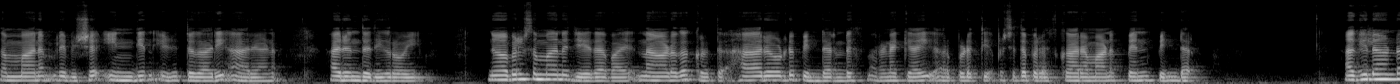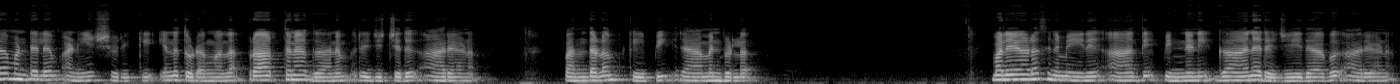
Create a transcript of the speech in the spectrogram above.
സമ്മാനം ലഭിച്ച ഇന്ത്യൻ എഴുത്തുകാരി ആരാണ്? അരുന്ധതി റോയ്. നോബൽ സമ്മാന ജേതാവായ നാടകകൃത്ത് ഹാരോൾഡ് പിൻഡറിന്റെ സ്മരണയ്ക്കായി ഏർപ്പെടുത്തിയ പ്രസിദ്ധ പുരസ്കാരമാണ് പെൻ പിൻഡർ. അഖിലാണ്ട മണ്ഡലം അണീശ്വരിക്ക് എന്ന് തുടങ്ങുന്ന പ്രാർത്ഥനാ ഗാനം രചിച്ചത് ആരാണ്? Pandalam K P Raman Pillai. മലയാള സിനിമയിലെ ആദ്യ പിന്നണി ഗാനരചയിതാവ് ആരാണ്?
